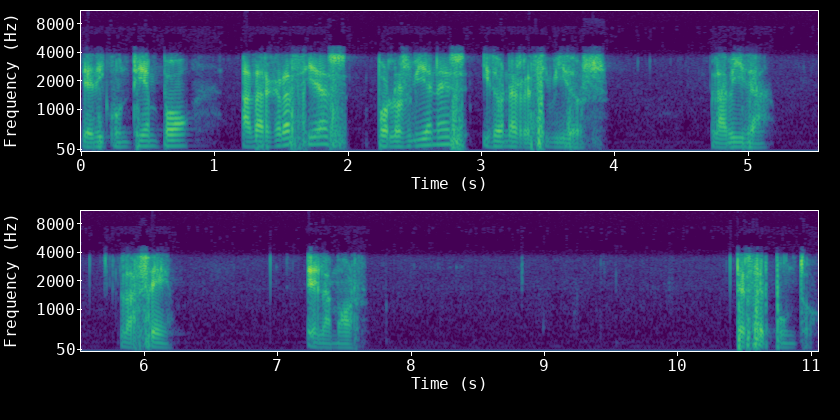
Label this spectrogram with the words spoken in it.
Dedico un tiempo a dar gracias por los bienes y dones recibidos, la vida, la fe, el amor. Tercer punto.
